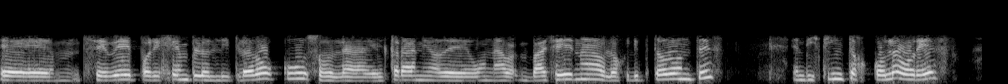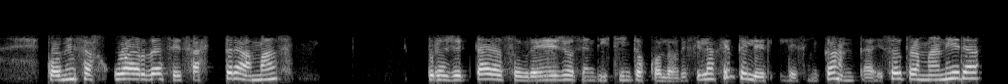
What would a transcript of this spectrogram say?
eh, se ve, por ejemplo, el diplodocus o la, el cráneo de una ballena o los gliptodontes en distintos colores, con esas guardas, esas tramas proyectadas sobre ellos en distintos colores. Y la gente les, les encanta, es otra manera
